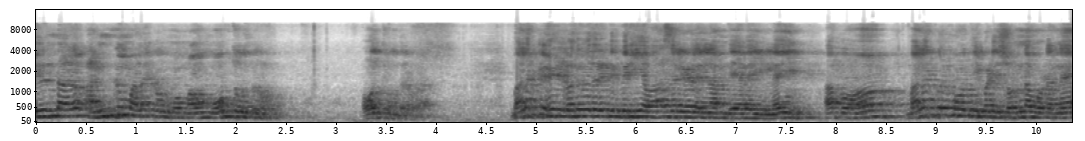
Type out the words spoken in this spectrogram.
இருந்தாலும் அங்கும் மலக்கு மௌத்து வந்துடும் மௌத்து வந்துடுவார் மலக்குகள் வருவதற்கு பெரிய வாசல்கள் எல்லாம் தேவையில்லை. அப்போ மலக்குள் மௌத் இப்படி சொன்ன உடனே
